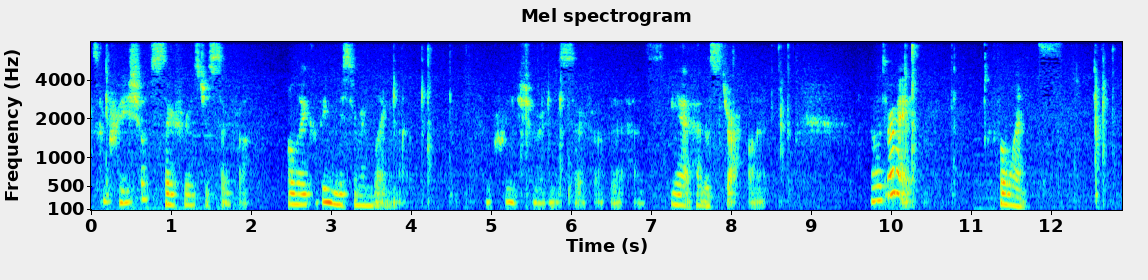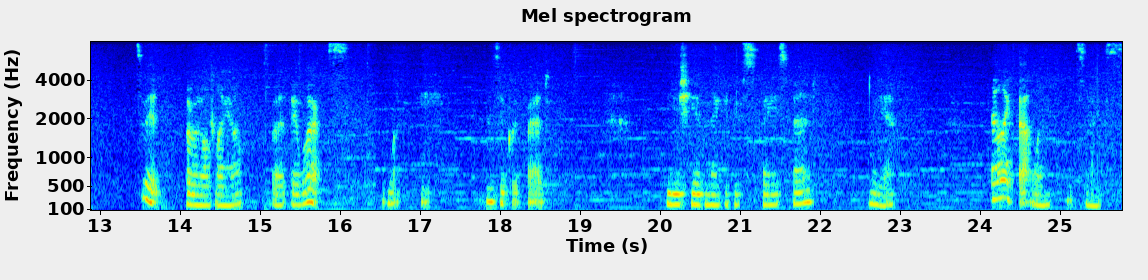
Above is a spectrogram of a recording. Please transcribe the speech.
So I'm pretty sure sofa is just sofa. Although I could be misremembering that. I'm pretty sure it is sofa, but it has, yeah, it has a strap on it. I was right. For once. A bit of an odd layout, but it works. It's a good bed. Beauty of negative space bed. Oh, yeah. I like that one. It's nice.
